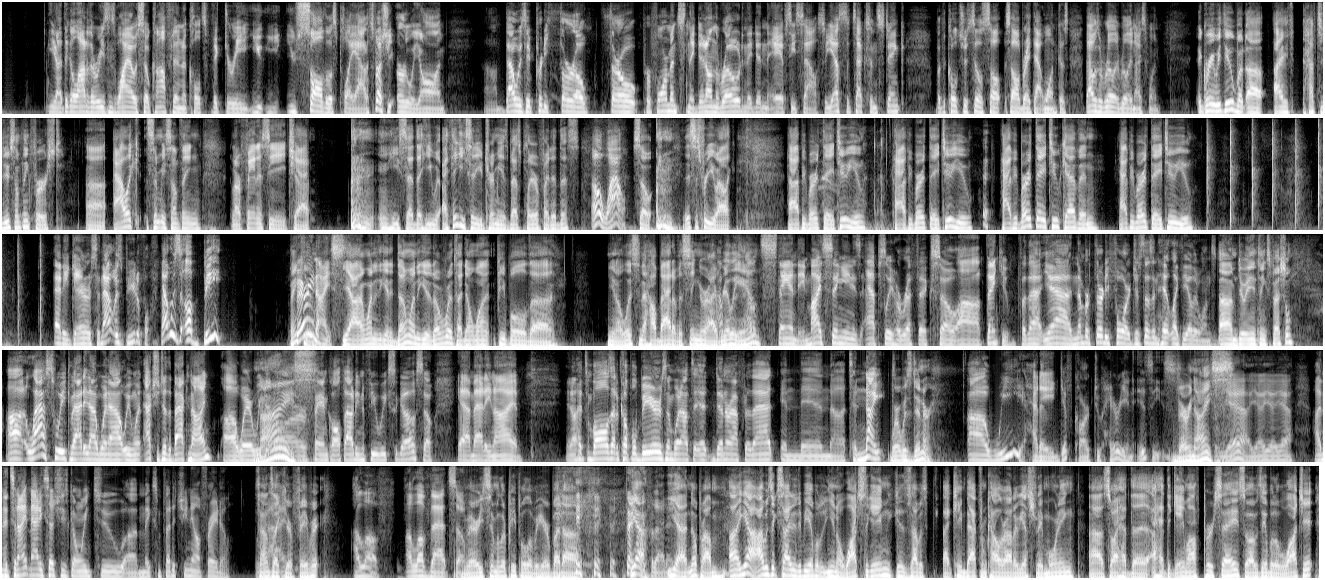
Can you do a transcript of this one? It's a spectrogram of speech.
You know i think a lot of the reasons why i was so confident in a colts victory you you, you saw those play out especially early on. Um, that was a pretty thorough thorough performance and they did on the road and they did in the afc south so yes the texans stink but the colts should still celebrate that one because that was a really really nice win Agree with you, but uh, I have to do something first. Uh, Alec sent me something in our fantasy chat, and he said that he, would, I think he said he would trade me his best player if I did this. oh wow So this is for you, Alec. Happy birthday to you. Happy birthday to you. Happy birthday to Kevin. Happy birthday to you. Eddie Garrison. That was beautiful. That was upbeat. Thank you. Very you. nice. Yeah, I wanted to get it done. Wanted to get it over with. I don't want people to, you know, listen to how bad of a singer I really am. Outstanding. My singing is absolutely horrific. So uh, thank you for that. Yeah, number 34 just doesn't hit like the other ones do. Um, doing anything special? Uh, last week, Maddie and I went out. We went actually to the back nine, uh, where we did our Nice. fan golf outing a few weeks ago. So yeah, Maddie and I, had, you know, hit some balls, had a couple beers, and went out to eat dinner after that. And then uh, tonight, Where was dinner? uh, we had a gift card to Harry and Izzy's. Very nice. Yeah, yeah, yeah, yeah. And then tonight, Maddie said she's going to uh, make some fettuccine alfredo. Sounds like your favorite. I love. I love that. So Very similar people over here, but uh, thank yeah, you for that. Ed. yeah, no problem. Uh, yeah, I was excited to be able to you know watch the game because I was I came back from Colorado yesterday morning, uh, so I had the I had the game off per se, so I was able to watch it.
